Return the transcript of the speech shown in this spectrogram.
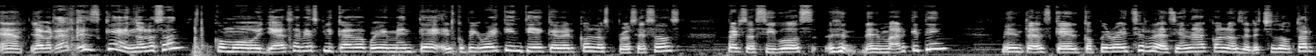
Eh, la verdad es que no lo son. Como ya se había explicado previamente, el copywriting tiene que ver con los procesos persuasivos del marketing mientras que el copyright se relaciona con los derechos de autor.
